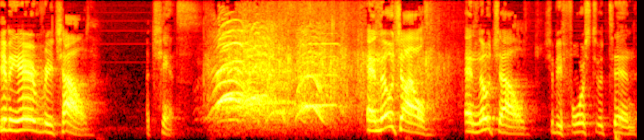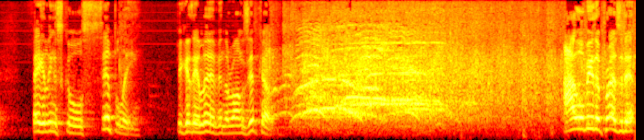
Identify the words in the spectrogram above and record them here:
giving every child a chance. And no child, and no child should be forced to attend failing schools simply because they live in the wrong zip code. I will be the president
